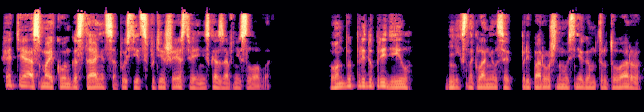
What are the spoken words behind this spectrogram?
Хотя с Майконга станется опуститься в путешествие, не сказав ни слова. Он бы предупредил. Никс наклонился к припорошенному снегом тротуару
